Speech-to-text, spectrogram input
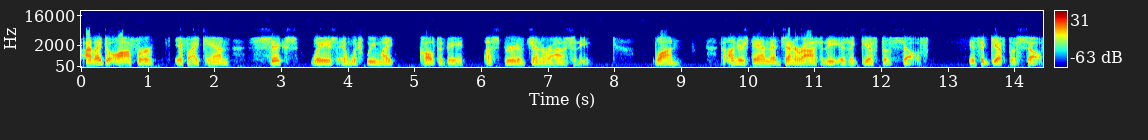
I'd like to offer, if I can, six ways in which we might cultivate a spirit of generosity. One, to understand that generosity is a gift of self. It's a gift of self.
